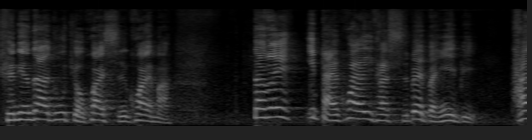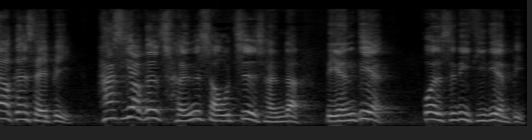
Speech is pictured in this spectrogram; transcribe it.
全年大概都九块十块嘛。但是一百块一台十倍本益比，它要跟谁比？它是要跟成熟制成的联电或者是力积电比。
